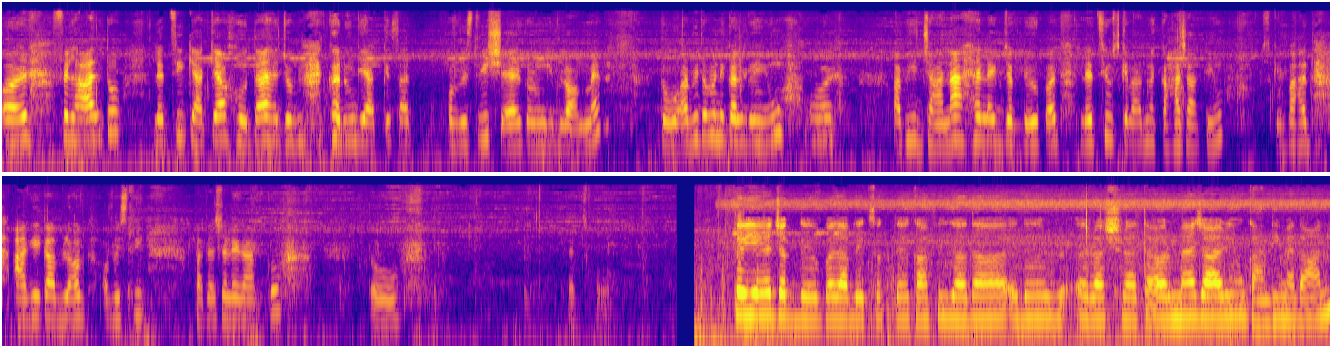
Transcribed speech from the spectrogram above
और फ़िलहाल तो लेट्स सी क्या क्या होता है, जो भी मैं करूँगी आपके साथ ऑब्वियसली शेयर करूँगी ब्लॉग में। तो अभी तो मैं निकल गई हूँ और अभी जाना है लाइक जगदेवपद। लेट्स सी उसके बाद मैं कहाँ जाती हूँ। उसके बाद आगे का ब्लॉग ऑब्वियसली पता चलेगा आपको। तो तो ये है जगदेव पर आप देख सकते हैं काफ़ी ज़्यादा इधर रश रहता है और मैं जा रही हूँ गांधी मैदान।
